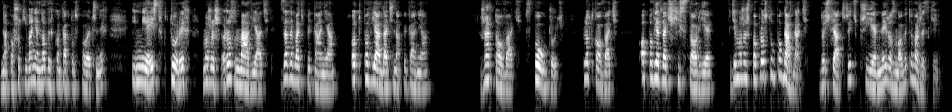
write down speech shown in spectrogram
na poszukiwania nowych kontaktów społecznych i miejsc, w których możesz rozmawiać, zadawać pytania, odpowiadać na pytania, żartować, współczuć, plotkować, opowiadać historie, gdzie możesz po prostu pogadać, doświadczyć przyjemnej rozmowy towarzyskiej.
